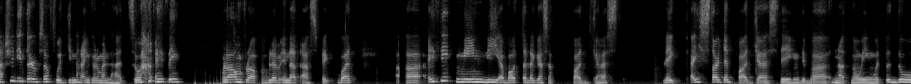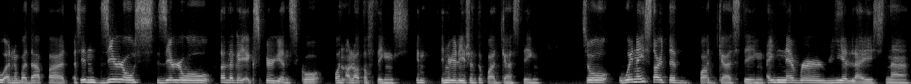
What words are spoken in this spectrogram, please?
Actually, in terms of food, kinakain ko naman lahat. So, I think wala akong problem in that aspect. But uh, I think mainly about talaga sa podcast. Like, I started podcasting, di ba? Not knowing what to do, ano ba dapat. As in, zero, zero talaga yung experience ko on a lot of things in, in relation to podcasting. So, when I started podcasting, I never realized na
